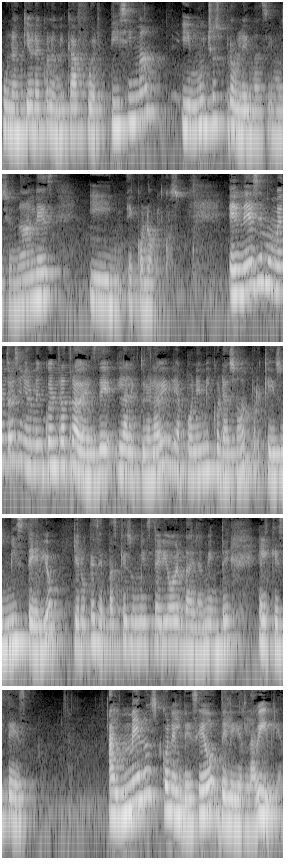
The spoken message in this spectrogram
una quiebra económica fuertísima y muchos problemas emocionales y económicos. En ese momento el Señor me encuentra a través de la lectura de la Biblia, pone en mi corazón porque es un misterio, quiero que sepas que es un misterio verdaderamente el que estés al menos con el deseo de leer la Biblia.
